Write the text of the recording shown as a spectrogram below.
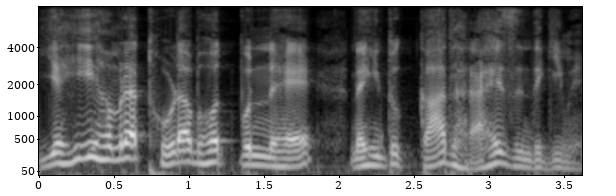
यही हमारा थोड़ा बहुत पुण्य है, नहीं तो का धरा है ज़िंदगी में?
